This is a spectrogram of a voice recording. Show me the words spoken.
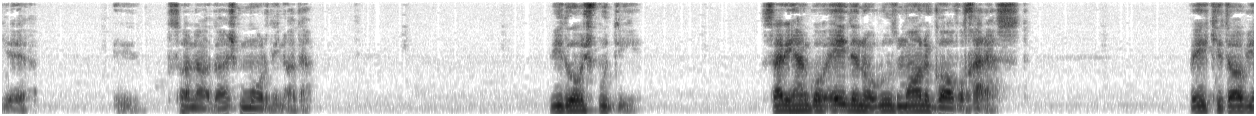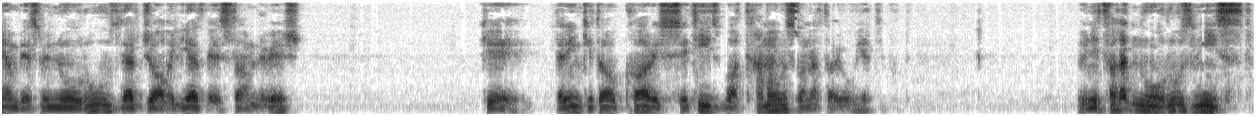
یه سال 98 مرد این آدم. ویدئوش بود دیگه سری گفت عید نوروز مال گاو و خر است. و یک کتابی هم به اسم نوروز در جاهلیت و اسلام نوشت که در این کتاب کارش ستیز با تمام سنت های هویتی بود. ببینید فقط نوروز نیست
